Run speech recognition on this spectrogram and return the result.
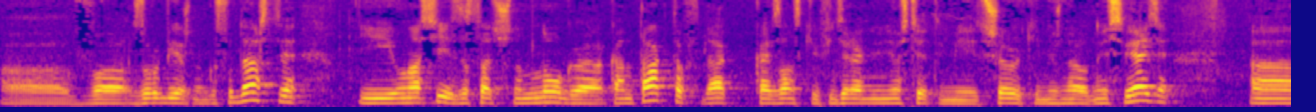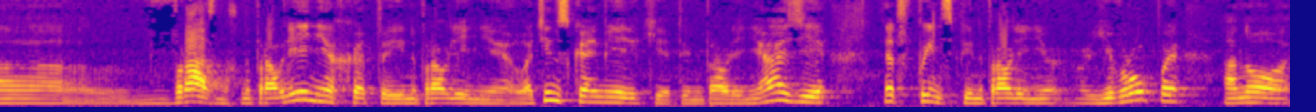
в зарубежном государстве, и у нас есть достаточно много контактов. Да, Казанский федеральный университет имеет широкие международные связи в разных направлениях. Это и направление Латинской Америки, это и направление Азии, это, в принципе, и направление Европы. Оно,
